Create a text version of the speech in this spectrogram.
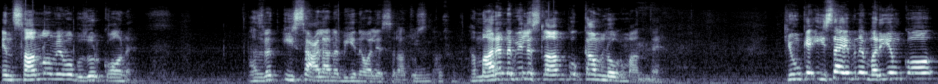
انسانوں میں وہ بزرگ کون ہے؟ حضرت عیسیٰ علیہ نبی علیہ السلام ہمارے نبی علیہ السلام کو کم لوگ مانتے ہیں۔ کیونکہ عیسیٰ ابن مریم کو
